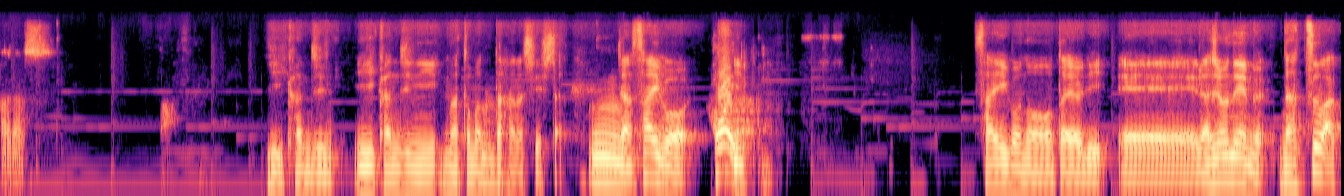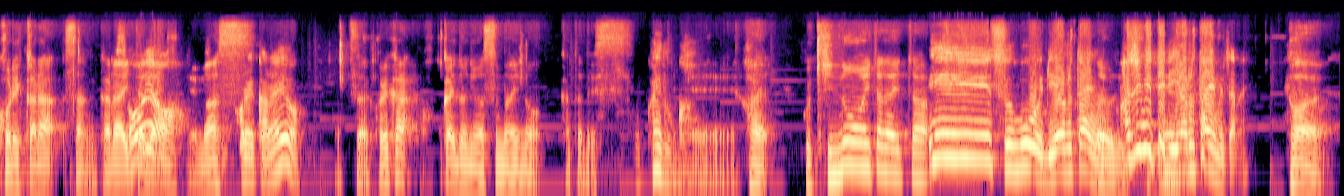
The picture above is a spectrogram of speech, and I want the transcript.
ございます。いい感じ、いい感じにまとまった話でした。うん。じゃあ最後、はいい。最後のお便り、えー、ラジオネーム、夏はこれからさんからいただいてます。これからよ。夏はこれから、北海道にお住まいの方です。北海道か。えー、はい。これ昨日いただいた、えー、すごい、リアルタイム。初めてリアルタイムじゃない？はい。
